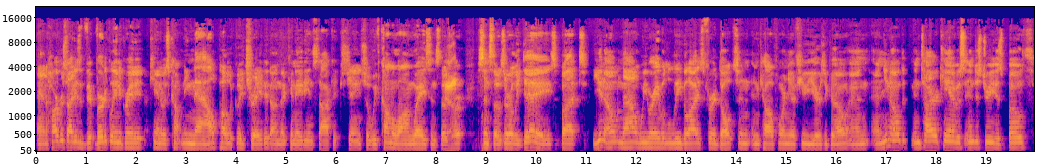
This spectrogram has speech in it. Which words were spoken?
and Harborside is a vertically integrated cannabis company now, publicly traded on the Canadian Stock Exchange. So we've come a long way since those yeah. er- since those early days. But you know, now we were able to legalize for adults in, in California a few years ago, and and you know, the entire cannabis industry is both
